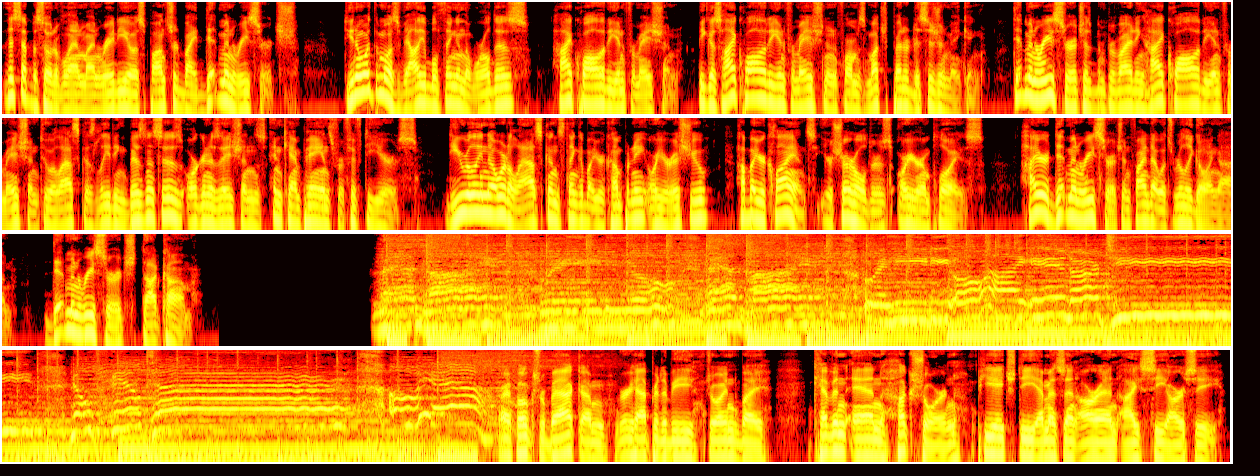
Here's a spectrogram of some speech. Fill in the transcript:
This episode of Landmine Radio is sponsored by Dittman Research. Do you know what the most valuable thing in the world is? High quality information. Because high quality information informs much better decision making. Dittman Research has been providing high quality information to Alaska's leading businesses, organizations, and campaigns for 50 years. Do you really know what Alaskans think about your company or your issue? How about your clients, your shareholders, or your employees? Hire Dittman Research and find out what's really going on. DittmanResearch.com. Landline All right, folks, we're back. I'm very happy to be joined by Kevin Ann Huckshorn, PhD, MSN, RN, ICRC.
